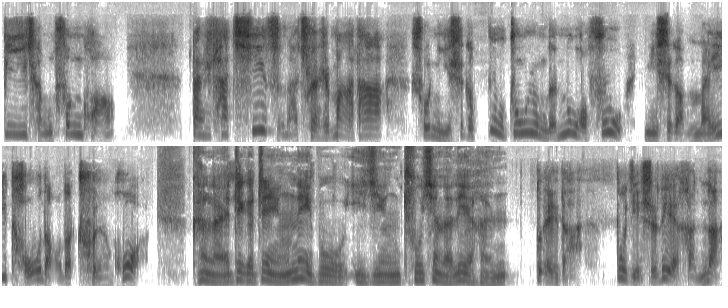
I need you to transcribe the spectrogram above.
逼成疯狂。但是他妻子呢，却是骂他说：“你是个不中用的懦夫，你是个没头脑的蠢货。”看来这个阵营内部已经出现了裂痕。对的，不仅是裂痕呐，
